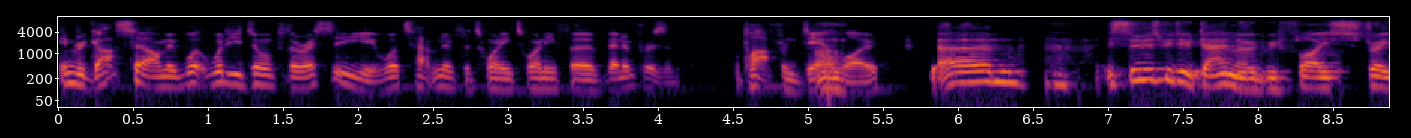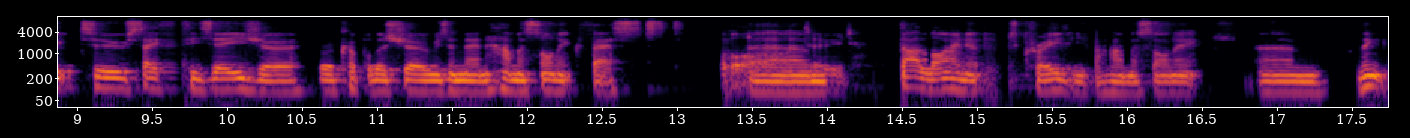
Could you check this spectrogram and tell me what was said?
in regards to, I mean, what, what are you doing for the rest of the year? What's happening for 2020 for Venom Prison, apart from download? Um, as soon as we do download, we fly straight to Southeast Asia for a couple of shows and then Hammersonic Fest. Oh, um, dude. That lineup is crazy for Hammersonic. Um, I think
